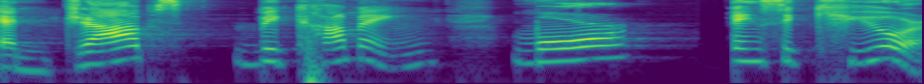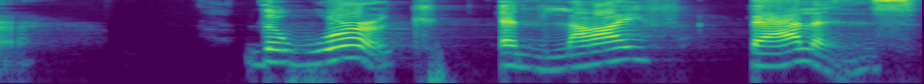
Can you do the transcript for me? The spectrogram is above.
and jobs becoming more insecure. The work and life balance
